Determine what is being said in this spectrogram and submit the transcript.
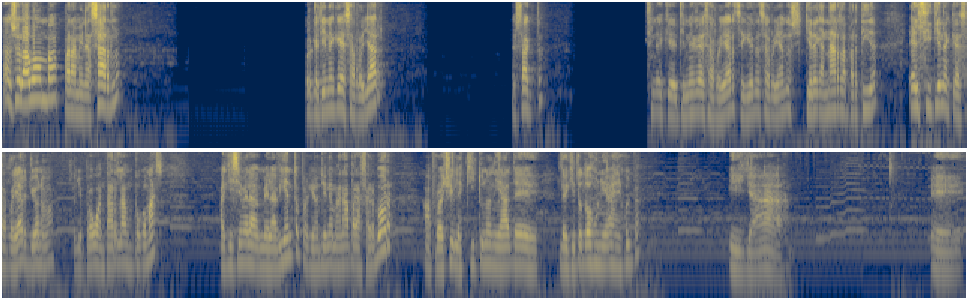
Lanzo la bomba para amenazarlo. Porque tiene que desarrollar. Exacto. Tiene que, tiene que desarrollar, seguir desarrollando si quiere ganar la partida. Él sí tiene que desarrollar, yo no. O sea, yo puedo aguantarla un poco más. Aquí sí me la, me la viento porque no tiene maná para fervor. Aprovecho y le quito una unidad de... Le quito dos unidades, disculpa. Y ya... Eh,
